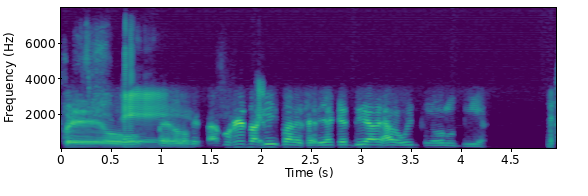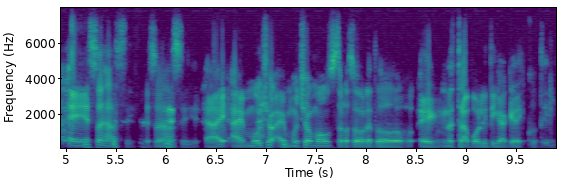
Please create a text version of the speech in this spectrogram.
Pero, eh, pero lo que está ocurriendo aquí parecería que es día de Halloween todos los días. Eso es así, eso es así. Hay, hay mucho, hay mucho monstruo, sobre todo, en nuestra política que discutir.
